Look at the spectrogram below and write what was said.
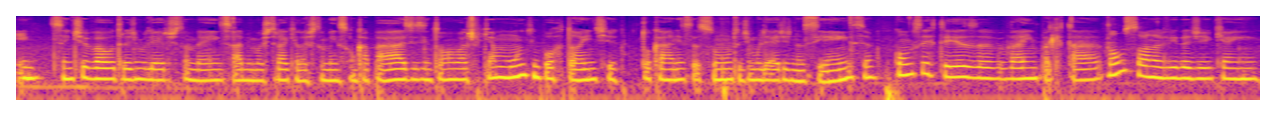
incentivar outras mulheres também, sabe? Mostrar que elas também são capazes. Então, eu acho que é muito importante tocar nesse assunto de mulheres na ciência. Com certeza vai impactar não só na vida de quem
